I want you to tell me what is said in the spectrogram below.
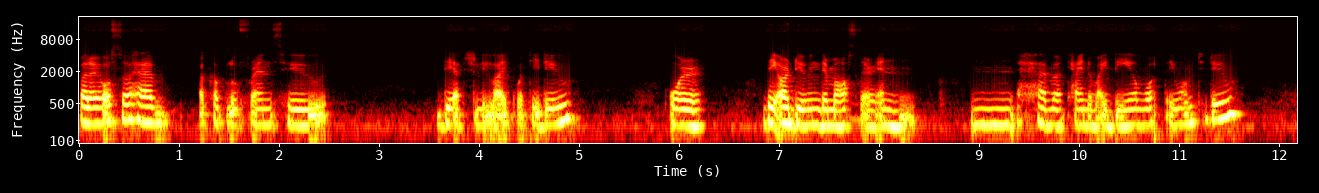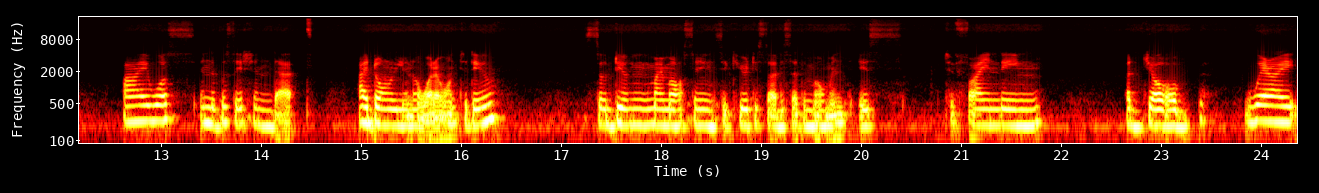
But I also have a couple of friends who they actually like what they do, or they are doing their master and have a kind of idea of what they want to do. I was in the position that I don't really know what I want to do. So doing my master in security studies at the moment is to finding a job where I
